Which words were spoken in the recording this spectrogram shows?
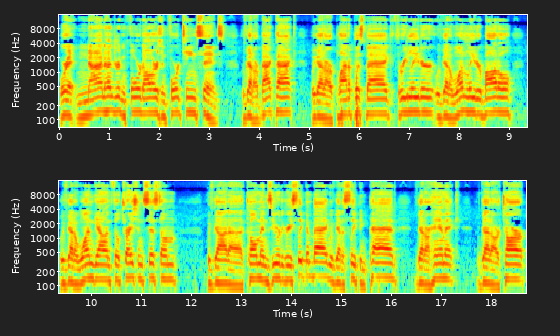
We're at $904.14. We've got our backpack. We got our platypus bag, three liter. We've got a one liter bottle. We've got a one gallon filtration system. We've got a Coleman zero degree sleeping bag. We've got a sleeping pad. We've got our hammock. We've got our tarp,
